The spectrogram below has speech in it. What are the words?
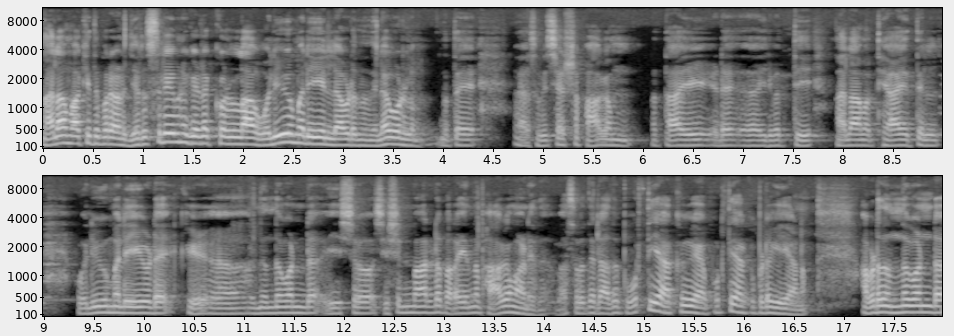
നാലാം വാക്യത്തിൽ പറയുകയാണ് ജെറുസലേമിന് കിഴക്കുള്ള ഒലിവുമലയിൽ അവിടുന്ന് നിലകൊള്ളും. ഇന്നത്തെ സുവിശേഷ ഭാഗം മത്തായിയുടെ ഇരുപത്തി നാലാം അധ്യായത്തിൽ ഒലിവുമലയുടെ നിന്നുകൊണ്ട് ഈശോ ശിഷ്യന്മാരുടെ പറയുന്ന ഭാഗമാണിത്. വാസ്തവത്തിൽ അത് പൂർത്തിയാക്കുക പൂർത്തിയാക്കപ്പെടുകയാണ്. അവിടെ നിന്നുകൊണ്ട്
